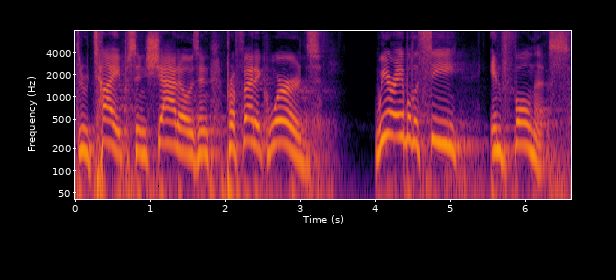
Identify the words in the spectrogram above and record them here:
through types and shadows and prophetic words, we are able to see in fullness.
